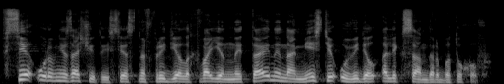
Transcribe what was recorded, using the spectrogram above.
Все уровни защиты, естественно, в пределах военной тайны на месте увидел Александр Батухов.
